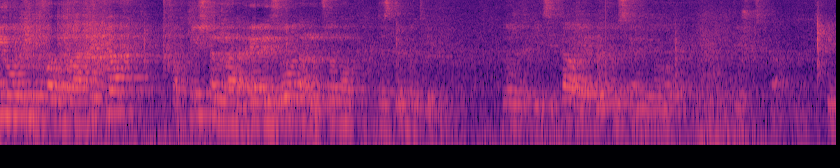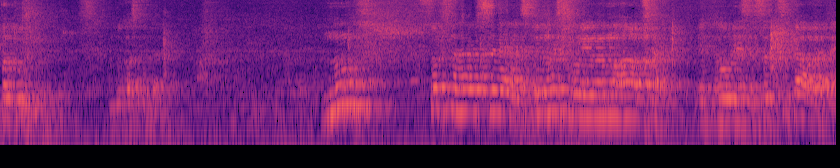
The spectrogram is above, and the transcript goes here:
біоінформатика фактично реалізована на цьому дистрибутиві. Дуже такий цікавий, я дивився його дуже цікаво. І потужний дуже. Будь ласка, далі. Ну, собственно все. Своїм висловом я намагався, як говориться, зацікавити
